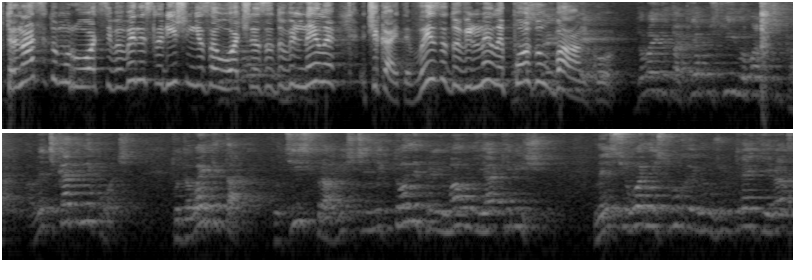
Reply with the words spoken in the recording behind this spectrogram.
В 13-му році ви винесли рішення заочне, задовільнили. Чекайте, ви задовільнили позов банку. Давайте так, я постійно вас чекаю, а ви чекати не хочете. То давайте так, по цій справі ще ніхто не приймав ніякі рішення. Ми сьогодні слухаємо вже третій раз.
